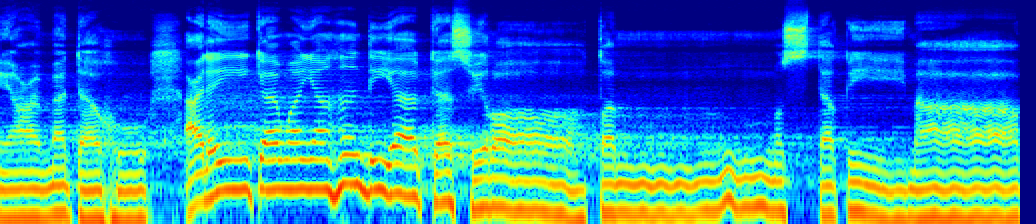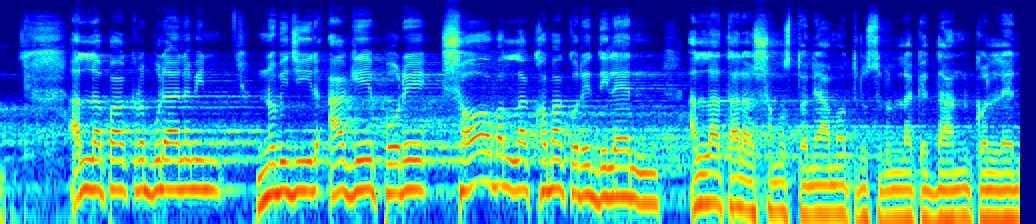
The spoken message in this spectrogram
নি'মাতাহু আলাইকা ওয়া ইয়াহদিয়াকা সিরাতাম মুস্তাকিমা। আল্লাহ পাক রব্বুল আলামিন নবীজির আগে পরে সব আল্লাহ ক্ষমা করে দিলেন। আল্লাহ তাআলা সমস্ত নিয়ামত রসুল্লাহকে দান করলেন।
